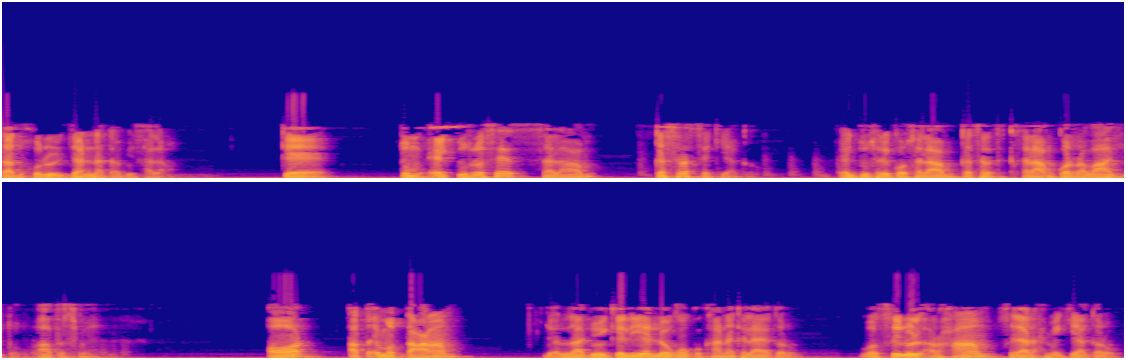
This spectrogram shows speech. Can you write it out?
तदखुल जन्नत अभी सलाम। के तुम एक दूसरे से सलाम कसरत से किया करो। एक दूसरे को सलाम, कसरत, सलाम को रवाज दो आपस में। और अतम ताम रजाजोई के लिए लोगों को खाना खिलाया करो। वसील अरहाम, सिला रहमी किया करो।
